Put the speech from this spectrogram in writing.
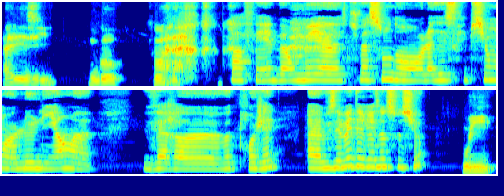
allez-y, go. Voilà. Parfait. Ben, on met de toute façon dans la description le lien vers votre projet. Vous aimez des réseaux sociaux? Oui,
